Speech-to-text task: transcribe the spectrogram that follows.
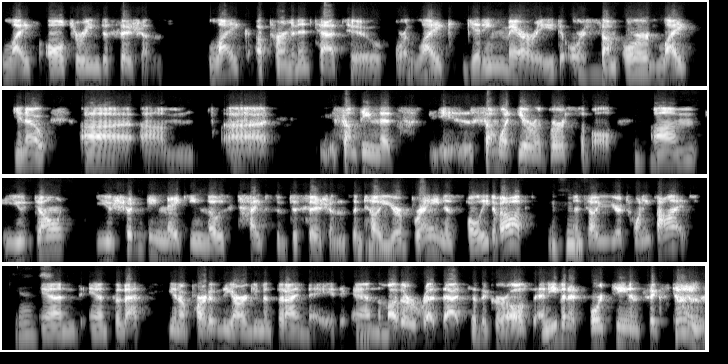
life altering decisions like a permanent tattoo or like getting married or mm-hmm. some or like you know uh, um, uh, something that's somewhat irreversible, mm-hmm. um, you don't you shouldn't be making those types of decisions until mm-hmm. your brain is fully developed, mm-hmm. until you're 25. Yes. And and so that's you know part of the argument that I made. And the mother read that to the girls, and even at 14 and 16,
